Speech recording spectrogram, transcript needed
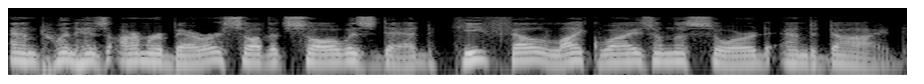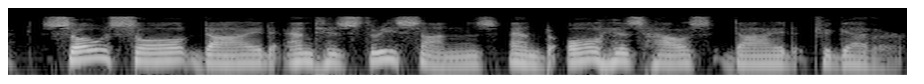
And when his armor-bearer saw that Saul was dead, he fell likewise on the sword and died. So Saul died, and his three sons, and all his house died together.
